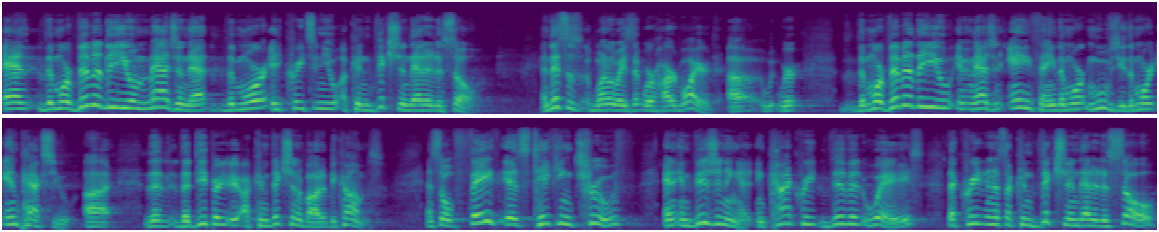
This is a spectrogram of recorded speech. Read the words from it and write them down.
And the more vividly you imagine that, the more it creates in you a conviction that it is so. And this is one of the ways that we're hardwired. Uh, we're, the more vividly you imagine anything, the more it moves you, the more it impacts you, uh, the, the deeper a conviction about it becomes. And so faith is taking truth and envisioning it in concrete, vivid ways that create in us a conviction that it is so,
